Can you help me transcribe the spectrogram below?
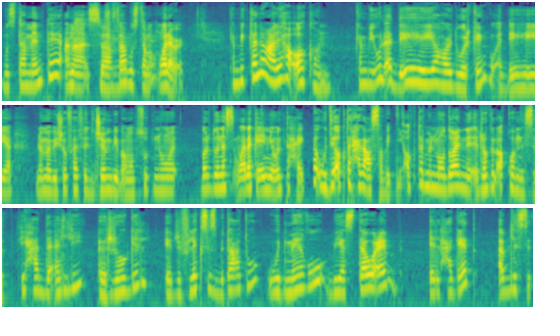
بوستامنتي أنا شفتها بوستامنتي؟ بوستام whatever. كان بيتكلم عليها اوكون كان بيقول قد إيه هي hard working وقد إيه هي لما بيشوفها في الجيم بيبقى مبسوط إن هو برضو ناس ولا كأني قلت حاجة. ودي أكتر حاجة عصبتني أكتر من موضوع إن الراجل أقوى من الست. في حد قال لي الراجل ال reflexes بتاعته ودماغه بيستوعب الحاجات قبل الست.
